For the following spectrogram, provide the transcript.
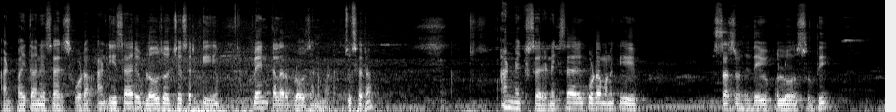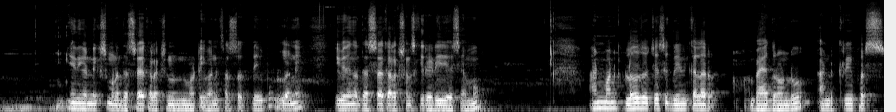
and Paithani saris కూడా. అండ్ ఈ శారీ బ్లౌజ్ వచ్చేసరికి ప్లెయిన్ కలర్ బ్లౌజ్ అనమాట చూసారా? And next sari. Next sari కూడా మనకి సరస్వతి దేవి పళ్ళు వస్తుంది. ఎందుకంటే నెక్స్ట్ మన దసరా కలెక్షన్ అనమాట ఇవన్నీ సరస్వతి దేవి పళ్ళులని ఈ విధంగా దసరా కలెక్షన్స్కి రెడీ చేసాము. అండ్ మనకి బ్లౌజ్ వచ్చేసి green colour background and creepers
